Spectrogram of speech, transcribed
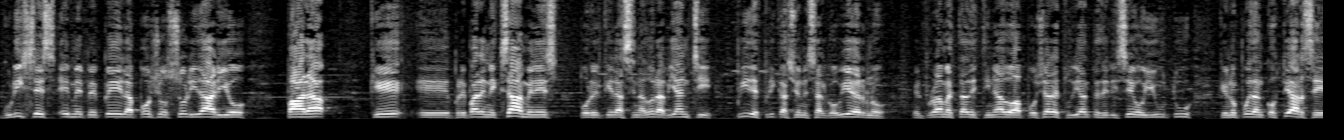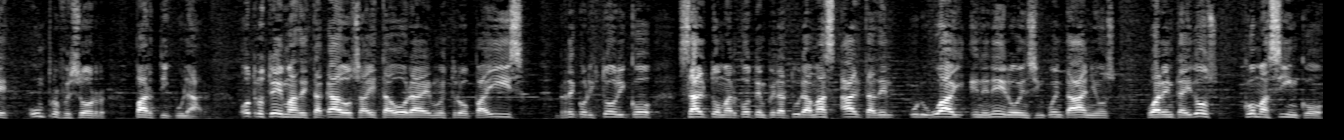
Gurises MPP, el apoyo solidario para que eh, preparen exámenes por el que la senadora Bianchi pide explicaciones al gobierno. El programa está destinado a apoyar a estudiantes del liceo y que no puedan costearse un profesor particular. Otros temas destacados a esta hora en nuestro país, récord histórico, Salto marcó temperatura más alta del Uruguay en enero en 50 años, 42,5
